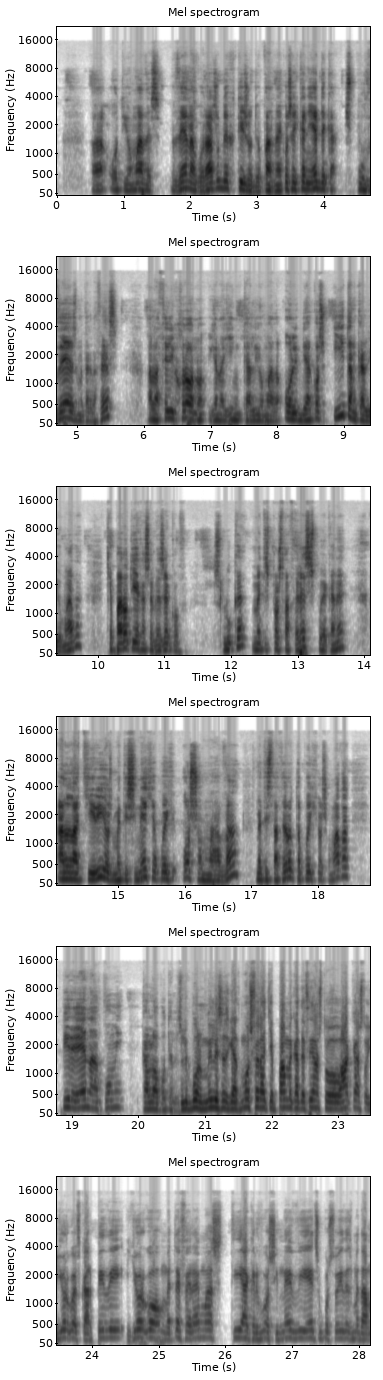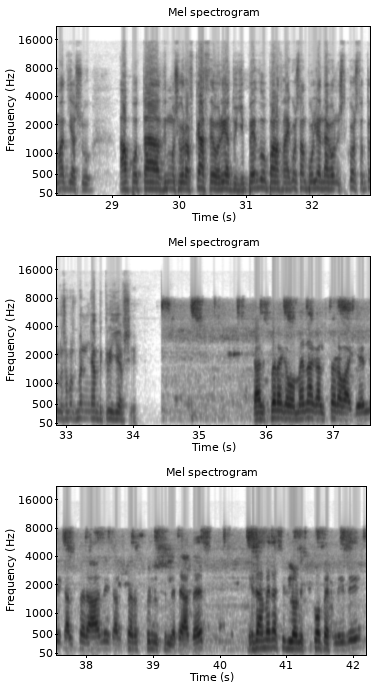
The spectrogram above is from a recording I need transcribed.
ότι οι ομάδες δεν αγοράζονται, χτίζονται. Ο Παναθηναϊκός έχει κάνει 11 σπουδαίες μεταγραφές, αλλά θέλει χρόνο για να γίνει καλή ομάδα. Ο Ολυμπιακός ήταν καλή ομάδα και παρότι έχασε Βεζέκοφ Σλούκα με τις προσταφαιρέσει που έκανε, αλλά κυρίως με τη συνέχεια που έχει ως ομάδα, με τη σταθερότητα που έχει ως ομάδα, πήρε ένα ακόμη καλό αποτέλεσμα. Λοιπόν, μίλησες για ατμόσφαιρα και πάμε κατευθείαν στο ΑΚΑ, στο Γιώργο Ευκαρπίδη. Γιώργο, μετέφερέ μας τι ακριβώς συνέβη, έτσι όπως το είδες με τα μάτια σου από τα δημοσιογραφικά θεωρία του γηπέδου. Ο Παναθηναϊκός ήταν πολύ ανταγωνιστικός, στο τέλος όμως μένει μια μικρή γεύση. Καλησπέρα και από μένα, καλησπέρα Βαγγέλη, καλησπέρα Άλλη, καλησπέρα στους φίλους τηλεθεατές. Είδαμε ένα συγκλονιστικό παιχνίδι,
